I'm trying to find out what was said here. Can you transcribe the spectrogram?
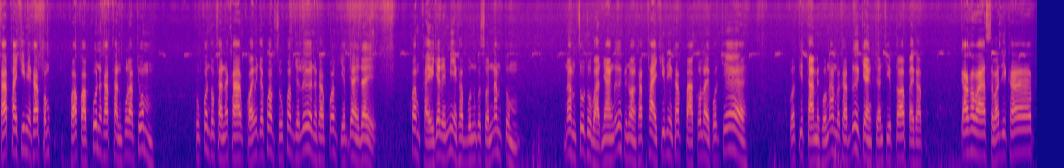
ครับท้ายคลิปเนี่ยครับ ผมขอขอบคุณนะครับท่านผู้รับชมทุกคนทุกท่านนะครับ ขอให้มีแต่ความสุขความเจริญนะครับ ความเจ็บใจได้ ความไข่จะได้มีครับบุญกุศลน้ำตุ่มน้ำสู้ทุบาทยางเด้อพี่น้องครับท้ายคลิปนี้ครับฝากกดไลค์กดแชร์กดติดตามให้ผมน้ำนะครับด้วยแจ้งเตือนชีพต่อไปครับก้าวเข้ามาสวัสดีครับ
